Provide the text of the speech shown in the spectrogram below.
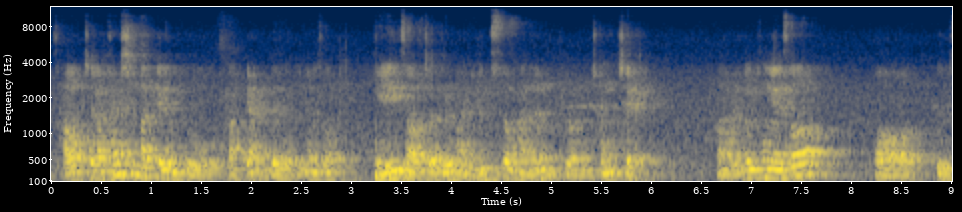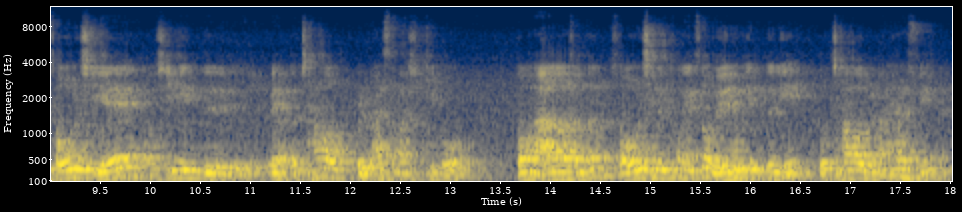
사업체가 80만 개 정도밖에 안 되거든요. 그래서 개인 사업자들을 많이 육성하는 그런 정책 어, 이걸 통해서 어, 그 서울시의 어, 시민들의 어떤 창업을 활성화시키고 더 나아가서는 서울시를 통해서 외국인들이 또 창업을 많이 할 수 있는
